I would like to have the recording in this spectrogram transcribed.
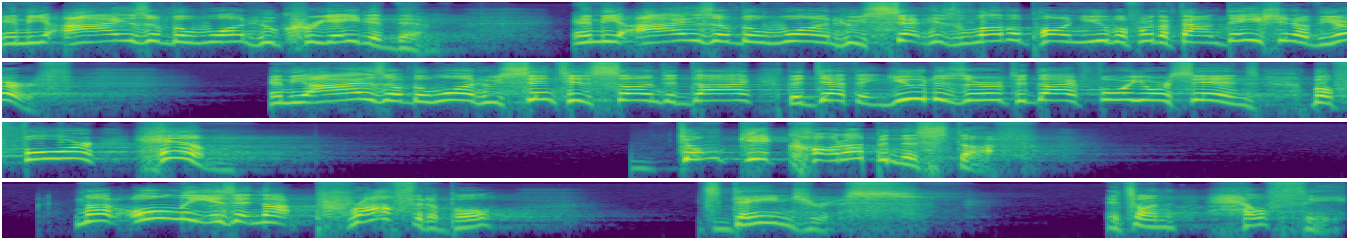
in the eyes of the one who created them, in the eyes of the one who set his love upon you before the foundation of the earth in the eyes of the one who sent his son to die the death that you deserve to die for your sins, before him. Don't get caught up in this stuff. Not only is it not profitable, it's dangerous, it's unhealthy.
